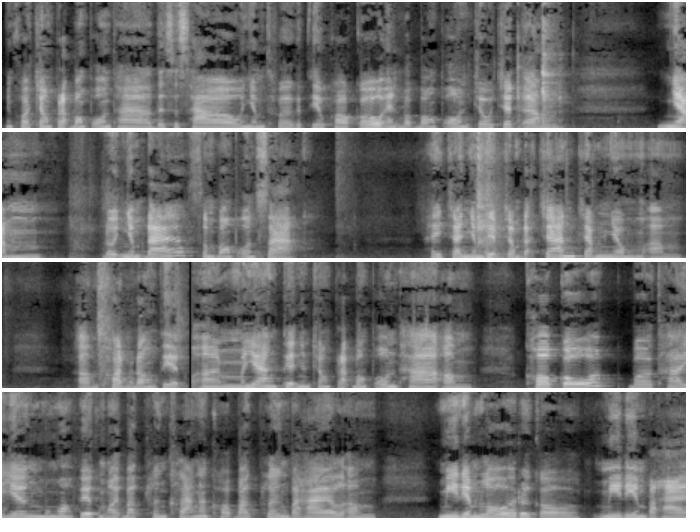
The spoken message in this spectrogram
ខ្ញុំខកចង់ប្រាប់បងប្អូនថា this is how ខ្ញុំធ្វើកាទៀវខកោ and បើបងប្អូនចូលចិត្តអឺញ៉ាំ ដូចខ្ញុំដែរសូមបងប្អូនសាកហើយចាញ់ខ្ញុំរៀបចំដាក់ចានចាំខ្ញុំអឺអឺថតម្ដងទៀតអឺម្យ៉ាងទៀតខ្ញុំចង់ប្រាប់បងប្អូនថាអឺខកោបើថាយើងមងាស់វាកុំឲ្យបើកភ្លើងខ្លាំងខបើកភ្លើងប្រហែលអឺ medium low ឬក៏ medium ប្រហែល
